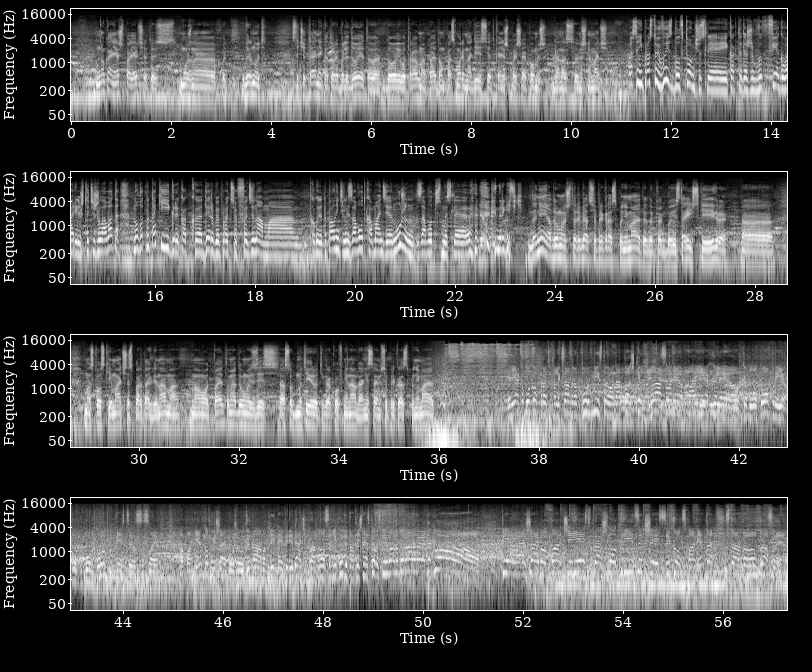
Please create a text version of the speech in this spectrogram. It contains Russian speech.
Ну, конечно, полегче. То есть можно хоть вернуть сочетания, которые были до этого, до его травмы. Поэтому посмотрим. Надеюсь, это, конечно, большая помощь для нас в сегодняшнем матче. У вас и непростой выезд был в том числе, и как-то даже в ФЕ говорили, что тяжеловато. Но вот на такие игры, как дерби против Динамо, какой-то дополнительный завод команде нужен? Завод в смысле энергетики? Да не, я думаю, что ребята все прекрасно понимают. Это как бы исторические игры, э, московские матчи, Спартак, Динамо. Ну вот, поэтому я думаю, здесь особо мотивировать игроков не надо. Они сами все прекрасно понимают. Илья Каблуков против Александра Бурмистрова на точке вбрасывания. Поехали. Каблуков приехал к борту вместе со своим оппонентом. И шайба уже у Динамо. Длинная передача. Проброса не будет. Отличная скорость у Ивана Муранова. Это гол! Первая шайба в матче есть. Прошло 36 секунд с момента стартового вбрасывания.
